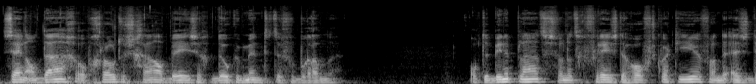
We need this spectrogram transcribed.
zijn al dagen op grote schaal bezig documenten te verbranden. Op de binnenplaats van het gevreesde hoofdkwartier van de SD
